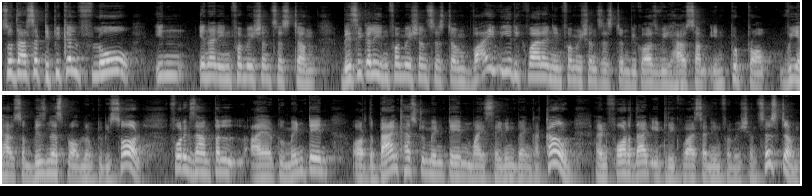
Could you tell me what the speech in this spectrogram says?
So that's a typical flow in, in an information system. Basically information system, why we require an information system? Because we have some input, we have some business problem to be solved. For example, I have to maintain or the bank has to maintain my saving bank account and for that it requires an information system.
